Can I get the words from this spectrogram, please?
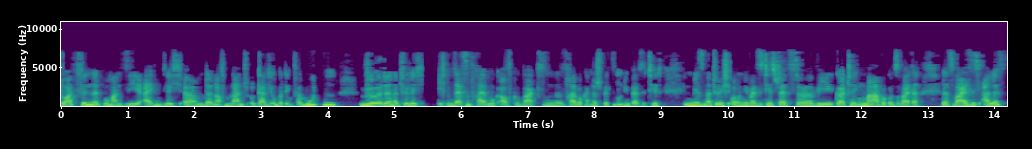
dort findet, wo man sie eigentlich ähm, dann auf dem Land gar nicht unbedingt vermuten würde. Natürlich, ich bin selbst in Freiburg aufgewachsen. Freiburg hat eine Spitzenuniversität. Mir sind natürlich Universitätsstädte wie Göttingen, Marburg und so weiter. Das weiß ich alles.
